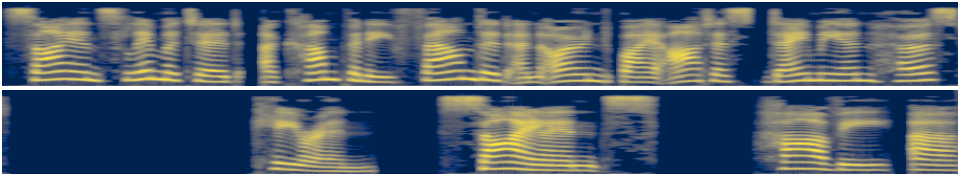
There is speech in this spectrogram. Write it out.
Science Limited, a company founded and owned by artist Damien Hirst. Kieron Science Harvey, a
